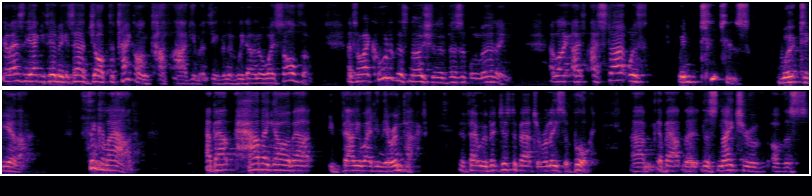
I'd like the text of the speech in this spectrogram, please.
you know, as the academic, it's our job to take on tough arguments, even if we don't always solve them. And so I call it this notion of visible learning. And like I, I start with when teachers work together, think aloud about how they go about evaluating their impact. In fact, we're just about to release a book um, about the, this nature of, of this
